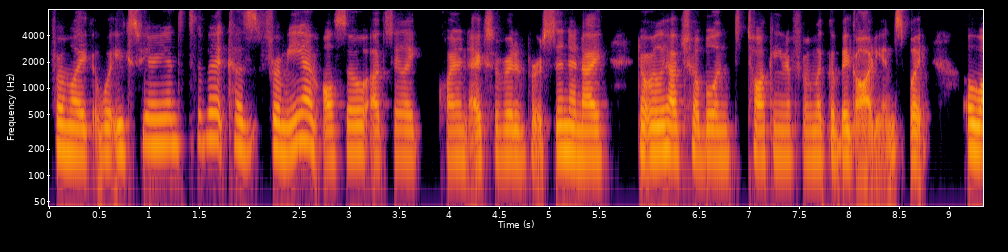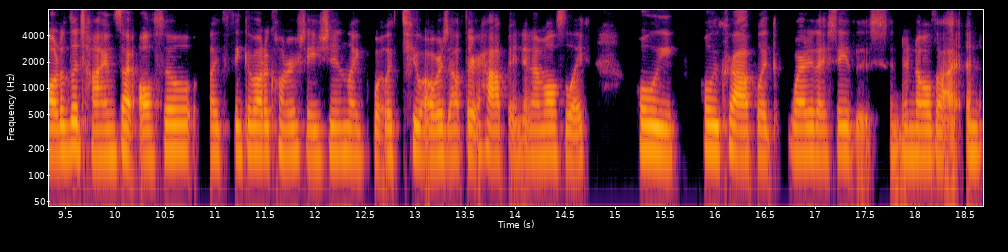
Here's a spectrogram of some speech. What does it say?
from like what you experience a bit. Because for me, I'm also, I'd say, like quite an extroverted person, and I don't really have trouble in talking from like a big audience. But a lot of the times, I also like think about a conversation like what like two hours after it happened, and I'm also like, holy, holy crap! Like, why did I say this and, and all that? And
